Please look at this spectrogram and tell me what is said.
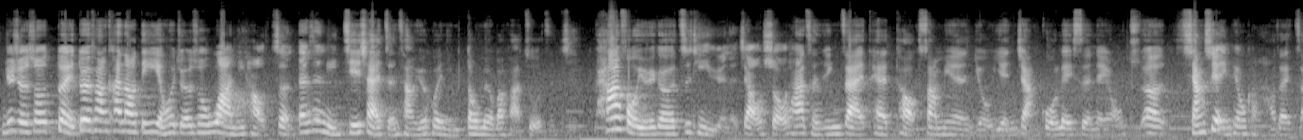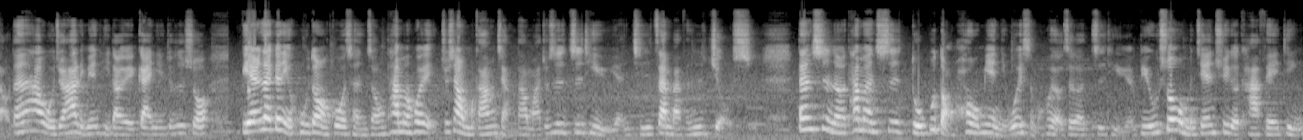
你就觉得说，对，对方看到第一眼会觉得说，哇，你好正，但是你接下来整场约会你都没有办法做自己。哈佛有一个肢体语言的教授，他曾经在 TED Talk 上面有演讲过类似的内容。呃，详细的影片我可能还要再找，但是他我觉得他里面提到一个概念，就是说别人在跟你互动的过程中，他们会就像我们刚刚讲到嘛，就是肢体语言其实占百分之九十，但是呢，他们是读不懂后面你为什么会有这个肢体语言。比如说，我们今天去一个咖啡厅。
